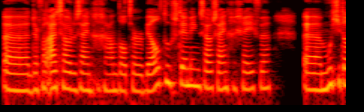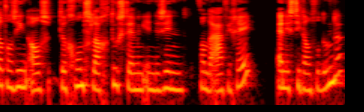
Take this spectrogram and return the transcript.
uh, ervan uit zouden zijn gegaan dat er wel toestemming zou zijn gegeven, uh, moet je dat dan zien als de grondslag toestemming in de zin van de AVG? En is die dan voldoende?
